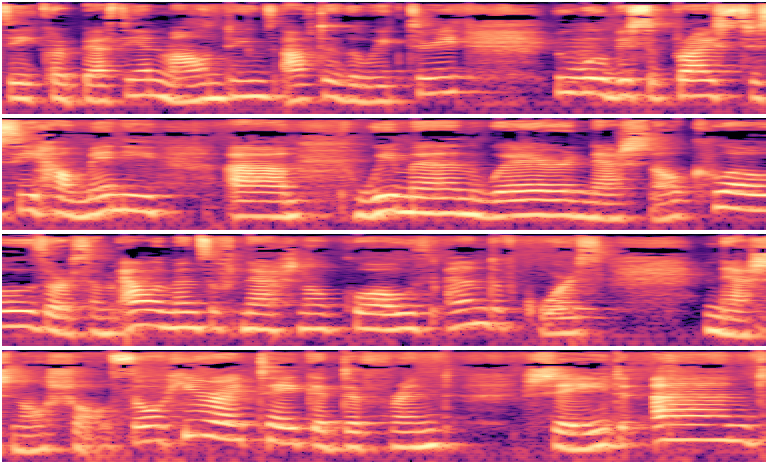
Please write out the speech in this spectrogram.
see Carpathian Mountains after the victory you will be surprised to see how many um, women wear national clothes or some elements of national clothes and of course national shawls. So here I take a different shade and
